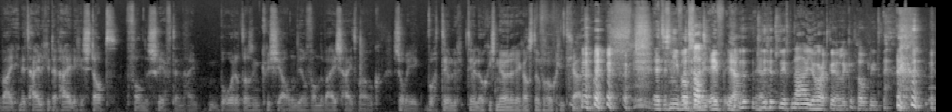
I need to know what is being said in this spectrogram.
waar je in het heilige der heiligen stapt van de schrift. En hij beoordeelt als een cruciaal onderdeel van de wijsheid, maar ook... Sorry, ik word theolo- theologisch nerdig als het over Hooglied gaat. Maar het is in ieder het, geval... gaat- Sorry, even, ja, het, ja. het ligt na je hart kennelijk, het Hooglied.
